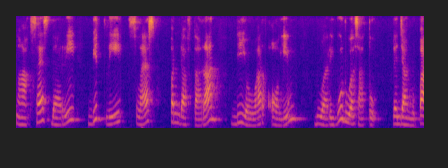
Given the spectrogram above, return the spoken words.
mengakses dari bit.ly slash pendaftaran Biowar OIM 2021. Dan jangan lupa,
